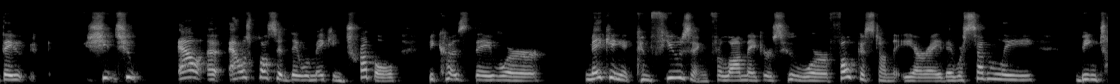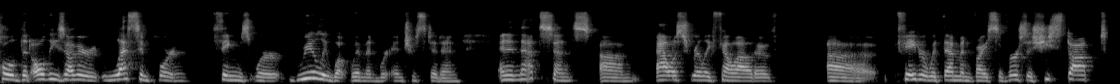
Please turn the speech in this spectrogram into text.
they, she, she Al, uh, Alice Paul said they were making trouble because they were making it confusing for lawmakers who were focused on the ERA. They were suddenly being told that all these other less important things were really what women were interested in. And in that sense, um, Alice really fell out of uh, favor with them and vice versa. She stopped,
